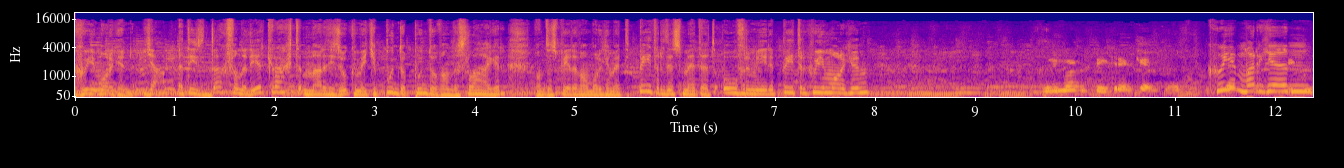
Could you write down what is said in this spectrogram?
Goedemorgen. Ja, het is dag van de leerkracht, maar het is ook een beetje punto punto van de slager. Want we spelen vanmorgen met Peter de Smet uit Overmeren. Peter, goedemorgen. Goedemorgen Peter en Kim. Goedemorgen.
